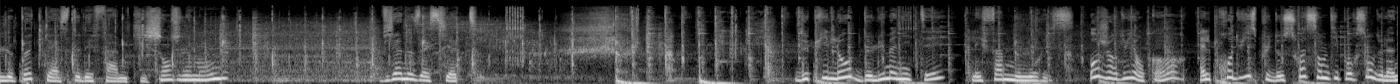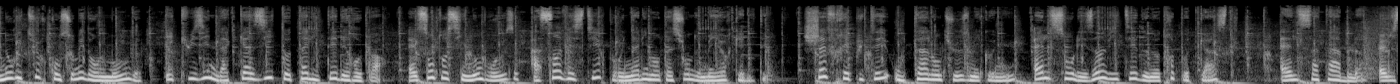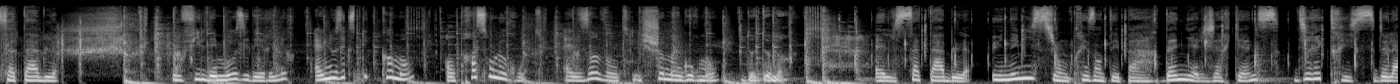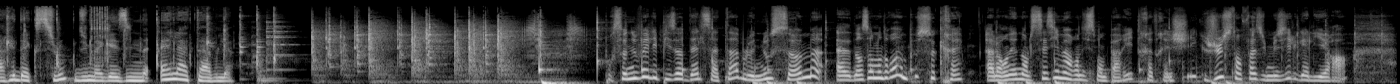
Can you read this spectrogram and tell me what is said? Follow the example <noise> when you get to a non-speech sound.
Le podcast des femmes qui changent le monde via nos assiettes. Depuis l'aube de l'humanité, les femmes nous nourrissent. Aujourd'hui encore, elles produisent plus de 70% de la nourriture consommée dans le monde et cuisinent la quasi-totalité des repas. Elles sont aussi nombreuses à s'investir pour une alimentation de meilleure qualité. Chefs réputées ou talentueuses méconnues, elles sont les invitées de notre podcast Elles s'attable. Elle s'attable. Au fil des mots et des rires, elles nous expliquent comment, en traçant leur route, elles inventent les chemins gourmands de demain. Elle s'attable. Une émission présentée par Danielle Jerkens, directrice de la rédaction du magazine Elle à table. Pour ce nouvel épisode d'Elle sa table, nous sommes euh, dans un endroit un peu secret. Alors on est dans le 16e arrondissement de Paris, très très chic, juste en face du musée Galliera,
